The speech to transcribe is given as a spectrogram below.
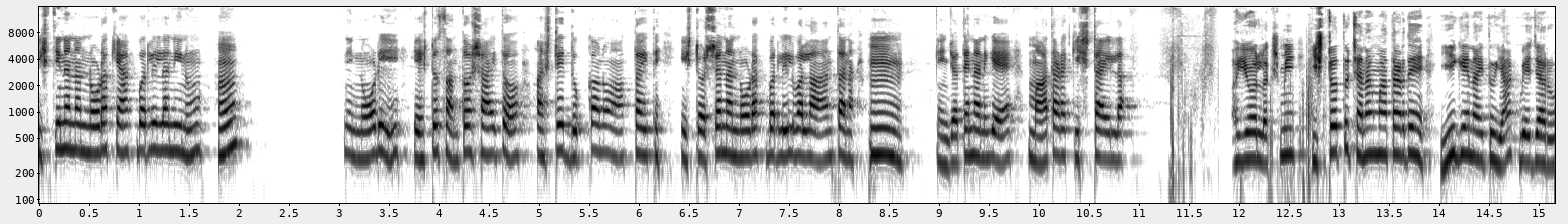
ಇಷ್ಟು ದಿನ ನಾನು ನೋಡೋಕೆ ಯಾಕೆ ಬರಲಿಲ್ಲ ನೀನು, ಹಾಂ? ನೀನು ನೋಡಿ ಎಷ್ಟು ಸಂತೋಷ ಆಯ್ತೋ, ಅಷ್ಟೇ ದುಃಖನೂ ಆಗ್ತೈತೆ. ಇಷ್ಟು ವರ್ಷ ನಾನು ನೋಡಕ್ಕೆ ಬರಲಿಲ್ವಲ್ಲ ಅಂತಾನೆ. ಹ್ಞೂ ನಿನ್ನ ಜೊತೆ ನನಗೆ ಮಾತಾಡೋಕೆ ಇಷ್ಟ ಇಲ್ಲ. ಅಯ್ಯೋ ಲಕ್ಷ್ಮಿ, ಇಷ್ಟೊತ್ತು ಚೆನ್ನಾಗಿ ಮಾತಾಡಿದೆ. ಈಗೇನಾಯ್ತು? ಯಾಕೆ ಬೇಜಾರು?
